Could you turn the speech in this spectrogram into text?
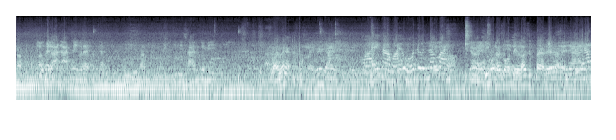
ครับลูกให้ร้านอ่านให้ก็ได้ครับยายครับที่ชายมันก็มีไหวไหมเนี่ยไหนไม่ได้ยายไหวค่ะไหวโอ้โหเดินทั้งวันยายโอ้เป็นปกติร้อยสิบแปดเองอะยายเดินทั้ง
